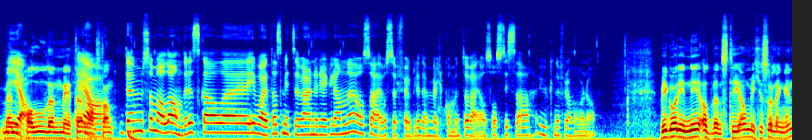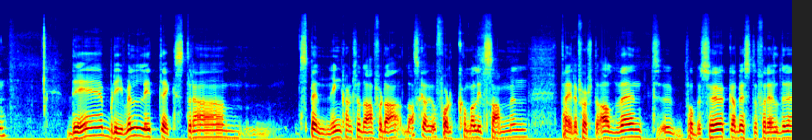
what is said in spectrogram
men ja. hold den meteren ja. avstand? Dem som alle andre skal ivareta smittevernreglene, og så er jo selvfølgelig dem velkommen til å være hos oss disse ukene framover nå. Vi går inn i adventstida om ikke så lenge. Det blir vel litt ekstra spenning kanskje da, for da, da skal jo folk komme litt sammen. Feire første advent, få besøk av besteforeldre,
